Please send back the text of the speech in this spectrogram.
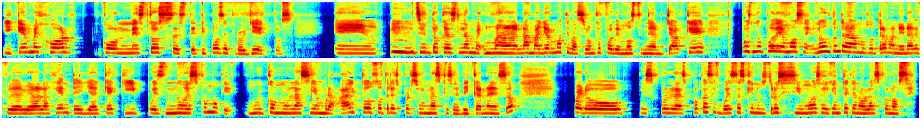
y qué mejor con estos este, tipos de proyectos. Eh, siento que es la, la mayor motivación que podemos tener, ya que pues no podemos, eh, no encontrábamos otra manera de poder ayudar a la gente, ya que aquí pues no es como que muy común la siembra. Hay dos o tres personas que se dedican a eso, pero pues con las pocas encuestas que nosotros hicimos hay gente que no las conoce,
